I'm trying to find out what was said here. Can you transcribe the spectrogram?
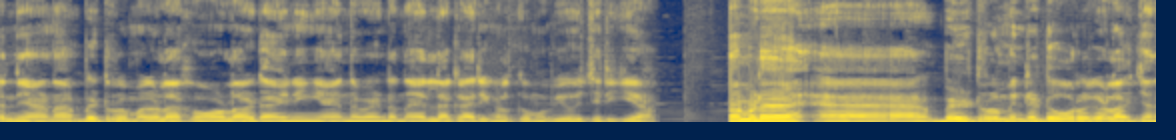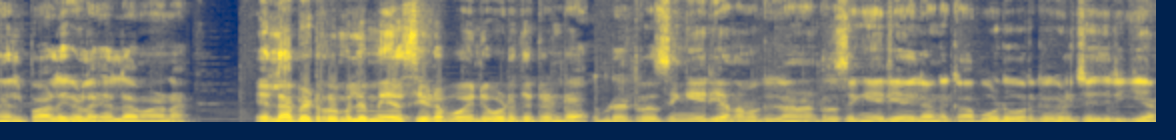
തന്നെയാണ്. ബെഡ്റൂമുകൾ ഹോൾ ഡൈനിങ് എന്ന് വേണ്ടുന്ന എല്ലാ കാര്യങ്ങൾക്കും ഉപയോഗിച്ചിരിക്കുക. നമ്മുടെ ബെഡ്റൂമിന്റെ ഡോറുകൾ ജനൽപ്പാളികൾ എല്ലാമാണ്. എല്ലാ ബെഡ്റൂമിലും എ സിയുടെ പോയിന്റ് കൊടുത്തിട്ടുണ്ട്. ഇവിടെ ഡ്രസ്സിങ് ഏരിയ നമുക്ക് കാണാം. ഡ്രസ്സിങ് ഏരിയയിലാണ് കബോർഡ് വർക്കുകൾ ചെയ്തിരിക്കുക.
